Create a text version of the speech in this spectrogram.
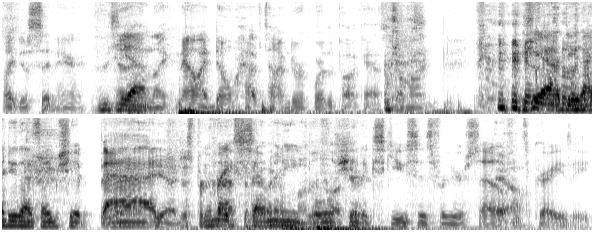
like just sitting here. And Yeah. then, like now I don't have time to record the podcast. Darn. yeah, dude, I do that same shit bad. Yeah, just You'll make so like many bullshit excuses for yourself. Yeah. It's crazy.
